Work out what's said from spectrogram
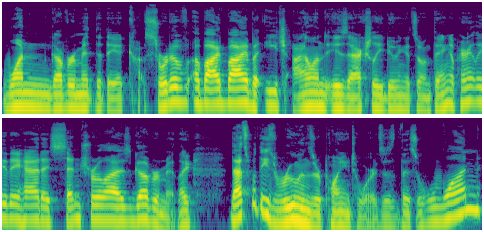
one government that they sort of abide by, but each island is actually doing its own thing. Apparently, they had a centralized government. Like that's what these ruins are pointing towards: is this one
